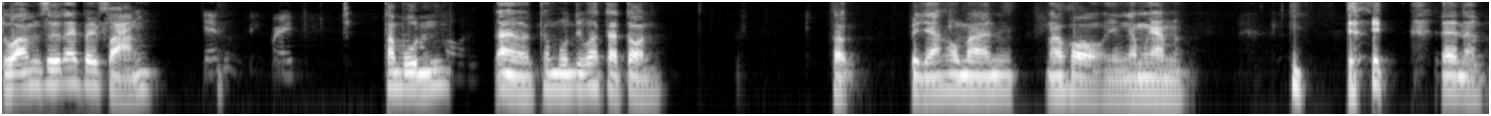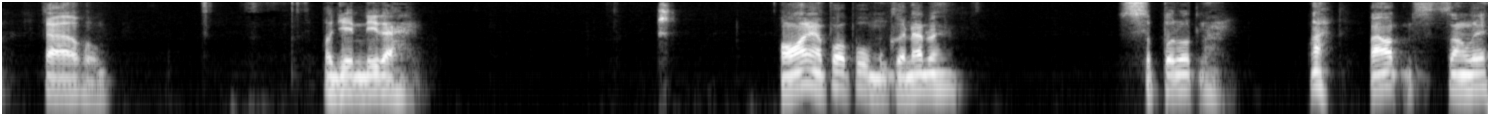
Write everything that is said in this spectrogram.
ตัวมันซื้อได้ไปฝังทำบุญเออทำบุญที่วัดตาตอน ครับเป็นยังเข้ามานี่มาพออย่างงามๆได้นะครับผมพอเย็นดีได้อ๋อเนี่ยพ่อปู่มึงเกิดนัดไว้สับปะรดนะอะไปเอาสั่งเลย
